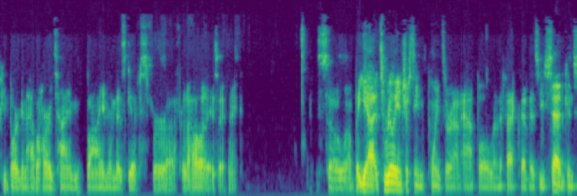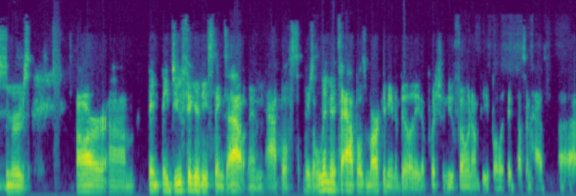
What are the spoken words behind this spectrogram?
people are going to have a hard time buying them as gifts for uh, for the holidays, I think. So, uh, but yeah, it's really interesting points around Apple and the fact that, as you said, consumers are um, they, they do figure these things out and apple there's a limit to apple's marketing ability to push a new phone on people if it doesn't have uh,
